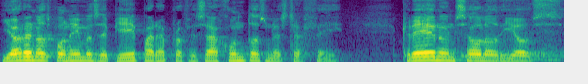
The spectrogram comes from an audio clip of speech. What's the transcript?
Y ahora nos ponemos de pie para profesar juntos nuestra fe. Creo en un solo Dios.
